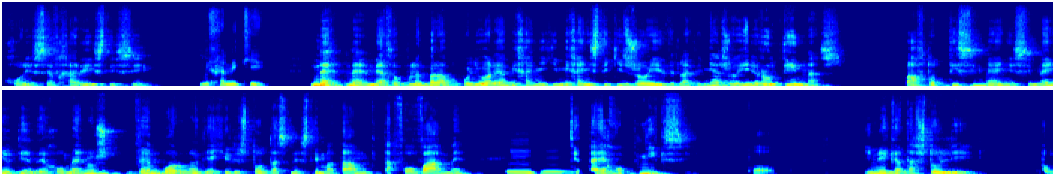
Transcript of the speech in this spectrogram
χωρίς ευχαρίστηση. Μηχανική. Ναι, ναι, ναι, αυτό που λέμε μπράβο, πολύ ωραία μηχανική, μηχανιστική ζωή δηλαδή, μια ζωή ρουτίνας. Αυτό τι σημαίνει, σημαίνει ότι ενδεχομένως δεν μπορώ να διαχειριστώ τα συναισθήματά μου και τα φοβαμαι και τα έχω πνίξει. Είναι η καταστολή. Το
